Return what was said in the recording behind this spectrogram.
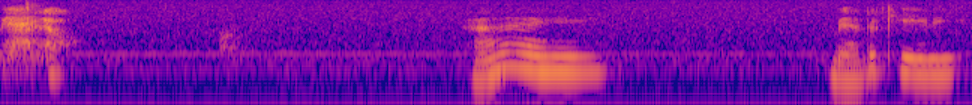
Mallow. Hi. Mallow kitty.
